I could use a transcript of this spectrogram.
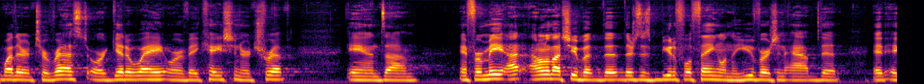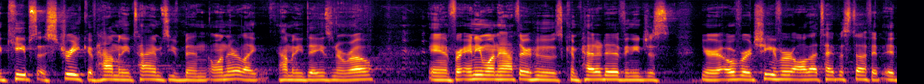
whether to rest or getaway or a vacation or trip. And, um, and for me, I, I, don't know about you, but the, there's this beautiful thing on the YouVersion app that it, it, keeps a streak of how many times you've been on there, like how many days in a row. And for anyone out there who's competitive and you just, you're an overachiever, all that type of stuff, it, it,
